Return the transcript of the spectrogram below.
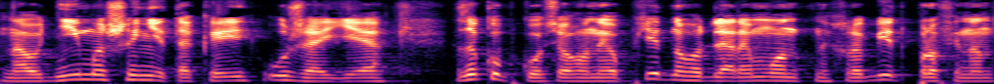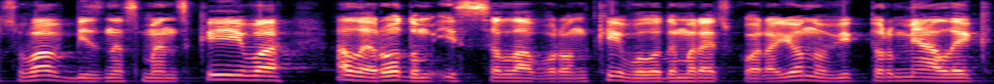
На одній машині такий уже є. Закупку всього необхідного для ремонтних робіт профінансував бізнесмен з Києва, але родом із села Воронки Володимирецького району Віктор Мялик.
